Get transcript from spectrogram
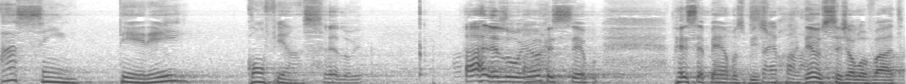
assim terei confiança. Aleluia. Aleluia. Eu recebo. Recebemos, bispo. É palavra. Deus seja louvado.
